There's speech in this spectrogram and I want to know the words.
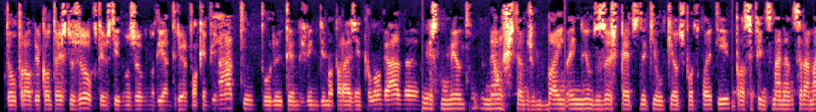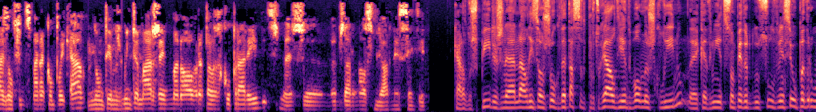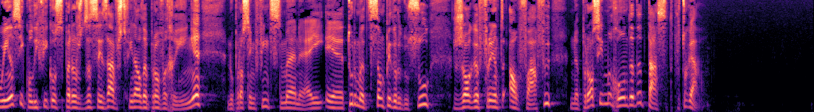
pelo próprio contexto do jogo, temos tido um jogo no dia anterior para o campeonato, por termos vindo de uma paragem prolongada. Neste momento não estamos bem em nenhum dos aspectos daquilo que é o desporto coletivo. O próximo fim de semana será mais um fim de semana complicado. Não temos muita margem de manobra para recuperar índices, mas uh, vamos dar o nosso melhor nesse sentido. Carlos Pires, na análise ao jogo da Taça de Portugal de handball masculino, a Academia de São Pedro do Sul venceu o Padroense e qualificou-se para os 16 avos de final da Prova Rainha. No próximo fim de semana, a, turma de São Pedro do Sul joga frente ao FAF na próxima ronda da Taça de Portugal.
